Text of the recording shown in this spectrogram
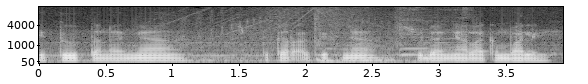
Itu tandanya speaker aktifnya sudah nyala kembali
